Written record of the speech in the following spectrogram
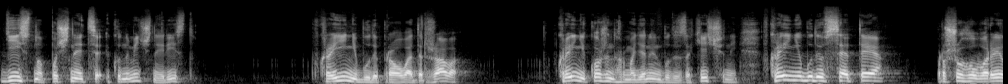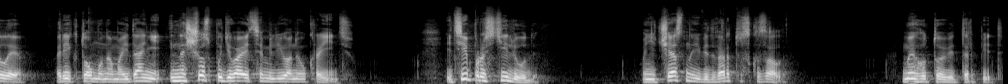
дійсно почнеться економічний ріст, в країні буде правова держава, в країні кожен громадянин буде захищений, в країні буде все те, про що говорили рік тому на Майдані, і на що сподіваються мільйони українців. І ці прості люди мені чесно і відверто сказали: ми готові терпіти.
